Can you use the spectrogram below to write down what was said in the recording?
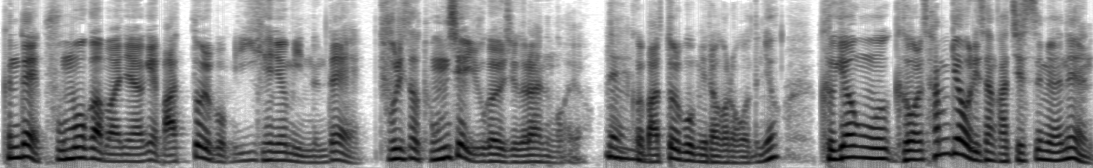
근데 부모가 만약에 맞돌봄 이 개념이 있는데 둘이서 동시에 육아휴직을 하는 거예요. 네. 그걸 맞돌봄이라고 그러거든요. 그 경우 그걸 3개월 이상 같이 쓰면은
